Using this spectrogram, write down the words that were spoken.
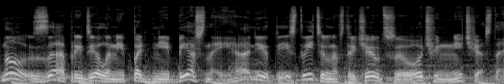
Но за пределами Поднебесной они действительно встречаются очень нечасто.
